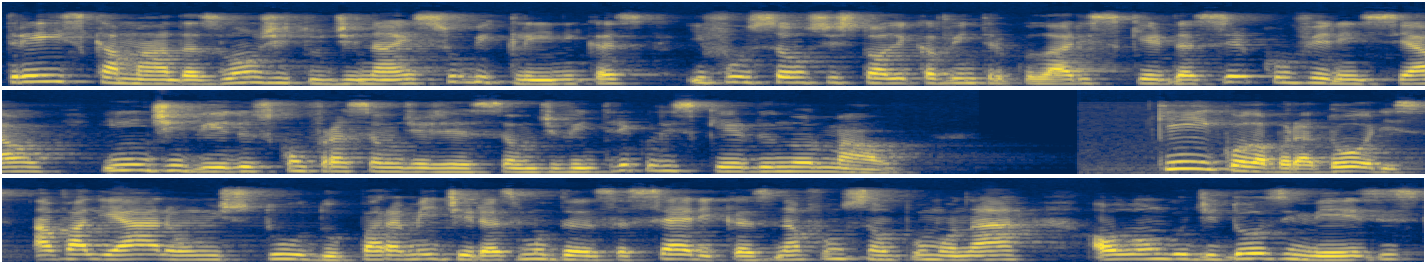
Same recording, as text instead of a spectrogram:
três camadas longitudinais subclínicas e função sistólica ventricular esquerda circunferencial em indivíduos com fração de ejeção de ventrículo esquerdo normal. Kim e colaboradores avaliaram um estudo para medir as mudanças séricas na função pulmonar ao longo de 12 meses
